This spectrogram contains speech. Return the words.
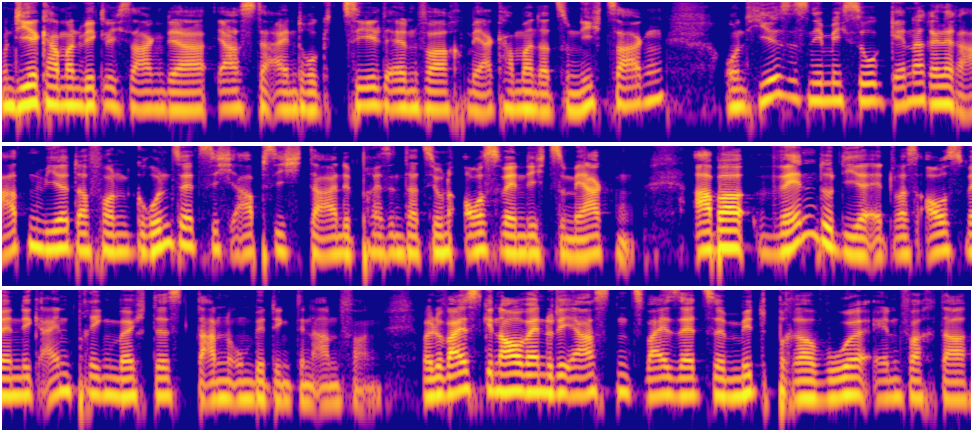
Und hier kann man wirklich sagen, der erste Eindruck zählt einfach, mehr kann man dazu nicht sagen. Und hier ist es nämlich so, generell raten wir davon grundsätzlich ab, sich da eine Präsentation auswendig zu merken. Aber wenn du dir etwas auswendig einbringen möchtest, dann unbedingt den Anfang. Weil du weißt genau, wenn du die ersten zwei Sätze mit Bravour einfach da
